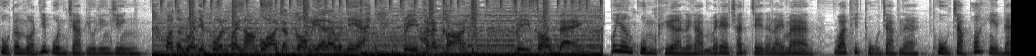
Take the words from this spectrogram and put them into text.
ถูกตำรวจญี่ปุ่นจับอยู่จริงๆบอกตำรวจญี่ปุ่นปล่อยน้องกูออกจากกรงเฮียอะไรวะเนี่ยฟรีพาราคอนฟรีโฟแบงก็ยังคลุมเครือนะครับไม่ได้ชัดเจนอะไรมากว่าที่ถูกจับนะ ถูกจับเพราะเหตุใด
